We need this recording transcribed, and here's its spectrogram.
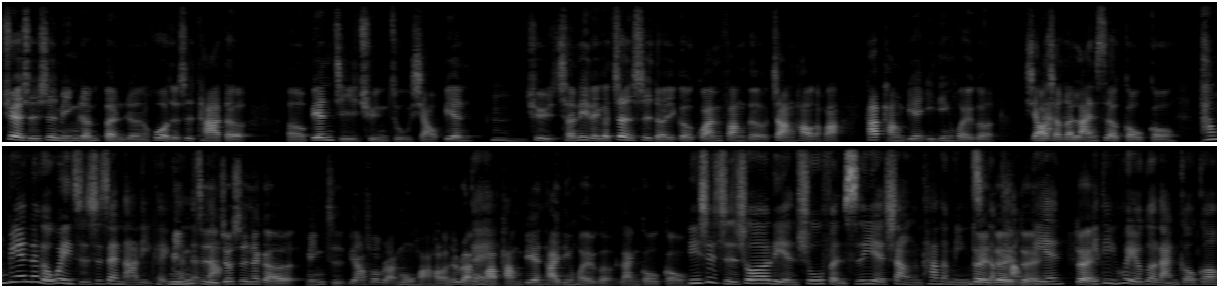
确实是名人本人或者是他的。呃，编辑群组小编，嗯，去成立了一个正式的一个官方的账号的话，他旁边一定会有个小小的蓝色勾勾。旁边那个位置是在哪里？可以？名字就是那个名字，比方说阮木华好了，就阮木华旁边它一定会有个蓝勾勾。你是指说脸书粉丝页上它的名字的旁边，对，一定会有个蓝勾勾？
